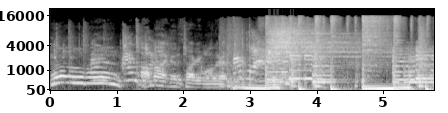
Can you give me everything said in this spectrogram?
Oh man. I might go to Target while they're at Okay. Oh,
